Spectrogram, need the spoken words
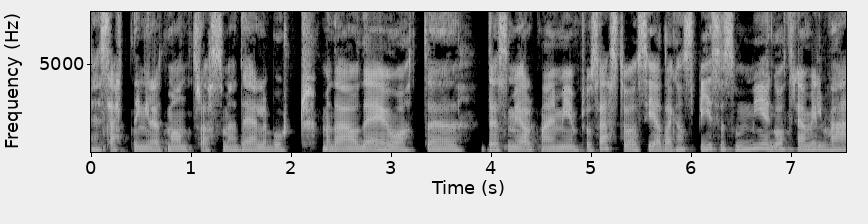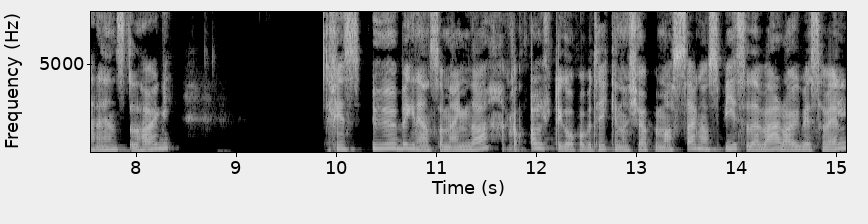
setning eller et mantra som jeg deler bort med deg, og det er jo at eh, det som hjalp meg i min prosess, det var å si at jeg kan spise så mye godteri jeg vil hver eneste dag. Det fins ubegrensa mengder. Jeg kan alltid gå på butikken og kjøpe masse. Jeg kan spise det hver dag hvis jeg vil.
